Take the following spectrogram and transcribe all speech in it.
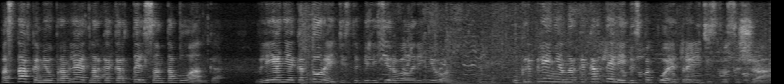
Поставками управляет наркокартель Санта-Бланка, влияние которой дестабилизировало регион. Укрепление наркокартелей беспокоит правительство США.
